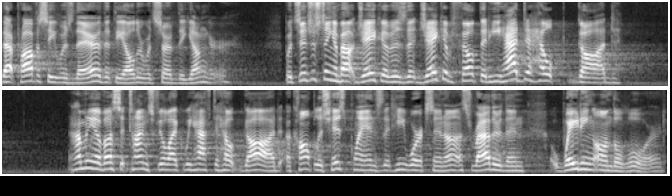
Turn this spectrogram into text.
that prophecy was there, that the elder would serve the younger. What's interesting about Jacob is that Jacob felt that he had to help God. How many of us at times feel like we have to help God accomplish his plans that he works in us rather than waiting on the Lord?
